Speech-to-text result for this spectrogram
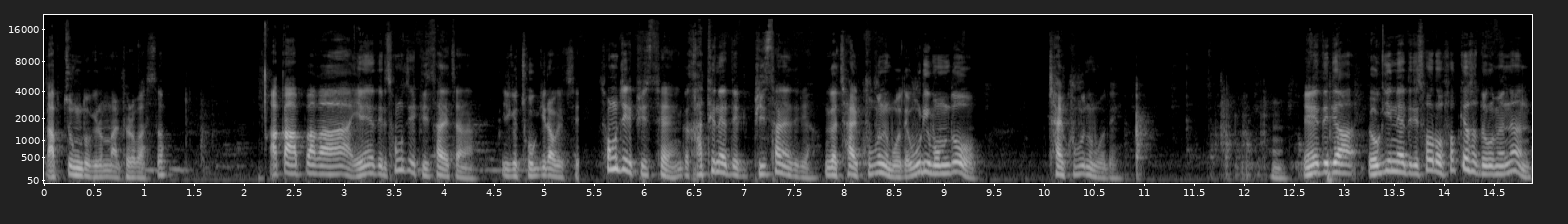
납중독 이런 말 들어봤어? 아까 아빠가 얘네들이 성질이 비슷하댔잖아. 이거 족이라고 했지. 성질이 비슷해. 그러니까 같은 애들이 비슷한 애들이야. 그러니까 잘 구분을 못해. 우리 몸도 잘 구분을 못해. 응. 얘네들이 여기 있는 애들이 서로 섞여서 들어오면은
